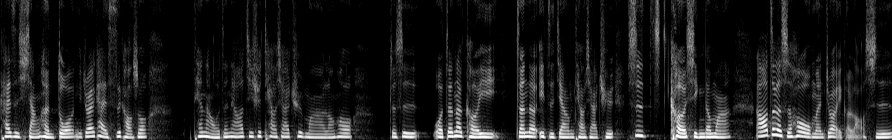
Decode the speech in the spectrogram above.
开始想很多，你就会开始思考说。天哪，我真的要继续跳下去吗？然后就是我真的可以真的一直这样跳下去是可行的吗？然后这个时候我们就有一个老师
